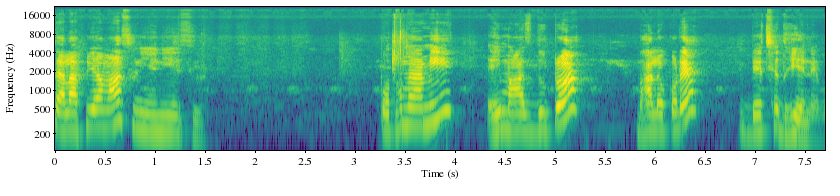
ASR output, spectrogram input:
তেলাপিয়া মাছ নিয়ে নিয়েছি। প্রথমে আমি এই মাছ দুটো ভালো করে বেছে ধুয়ে নেব।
